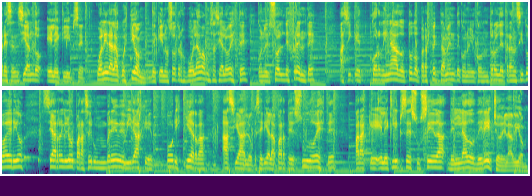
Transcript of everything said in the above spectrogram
presenciando el eclipse. ¿Cuál era la cuestión? De que nosotros volábamos hacia el oeste con el sol de frente, así que coordinado todo perfectamente con el control de tránsito aéreo, se arregló para hacer un breve viraje por izquierda hacia lo que sería la parte sudoeste para que el eclipse suceda del lado derecho del avión.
